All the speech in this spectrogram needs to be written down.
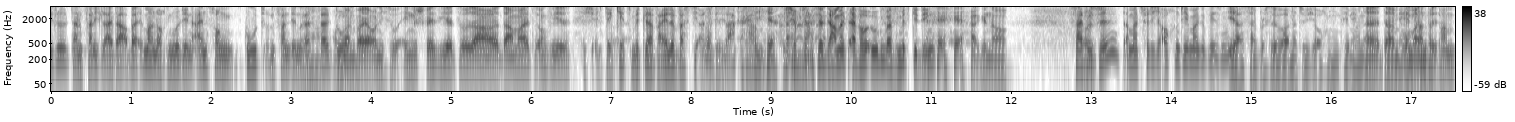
Weasel. Dann fand ich leider aber immer noch nur den einen Song gut und fand den Rest Ja, halt und doof. man war ja auch nicht so englisch versiert, so da damals irgendwie. Ich entdecke jetzt mittlerweile, was die alle Was die- gesagt haben. Ja. Ich habe ja damals einfach irgendwas mitgedingst. ja, genau. Cypress Hill, damals für dich auch ein Thema gewesen? Ja, Cypress Hill war natürlich auch ein Thema, ne? Da, wo Hand man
